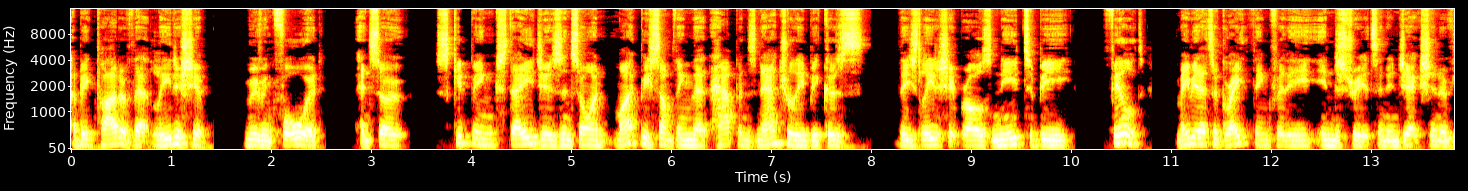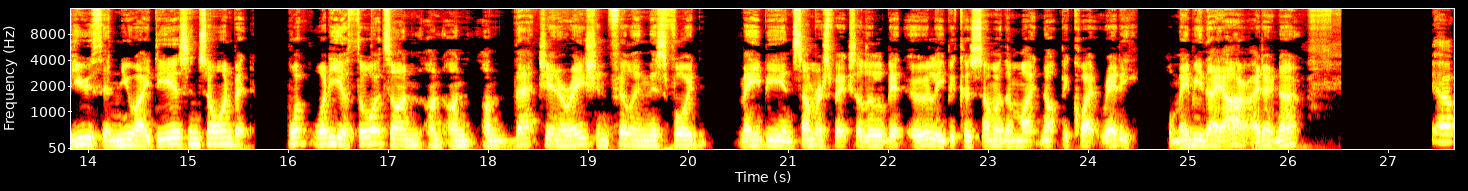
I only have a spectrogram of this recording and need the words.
a big part of that leadership moving forward. And so skipping stages and so on might be something that happens naturally because these leadership roles need to be filled. Maybe that's a great thing for the industry. It's an injection of youth and new ideas and so on. But what what are your thoughts on on on, on that generation filling this void? Maybe in some respects a little bit early because some of them might not be quite ready, or maybe they are. I don't know uh,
